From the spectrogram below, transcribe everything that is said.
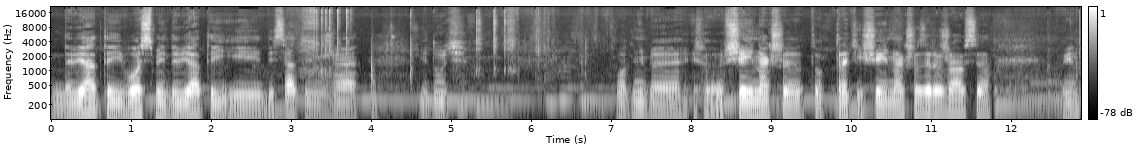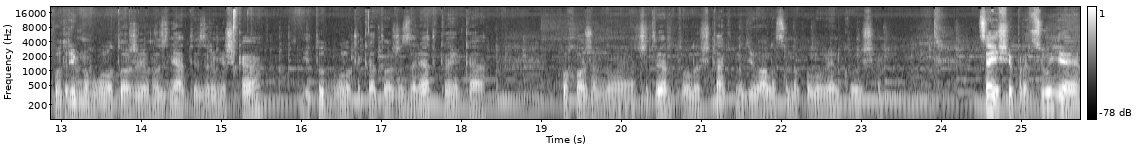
9, 8, 9 і 10 вже йдуть. От ніби ще інакше, то третій ще інакше заряджався. Він потрібно було теж його зняти з ремішка. І тут була така теж зарядка, яка похожа на четверту, лише так надівалася на половинку лише. Цей ще працює.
